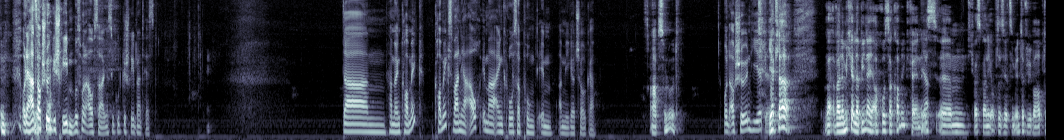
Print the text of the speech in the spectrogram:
und er hat es auch schön geschrieben, muss man auch sagen. Ist ein gut geschriebener Test. Dann haben wir einen Comic. Comics waren ja auch immer ein großer Punkt im Amiga Joker. Absolut. Und auch schön hier. Ja, klar. Weil der Michael Labiner ja auch großer Comic-Fan ja. ist. Ähm, ich weiß gar nicht, ob das jetzt im Interview überhaupt.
